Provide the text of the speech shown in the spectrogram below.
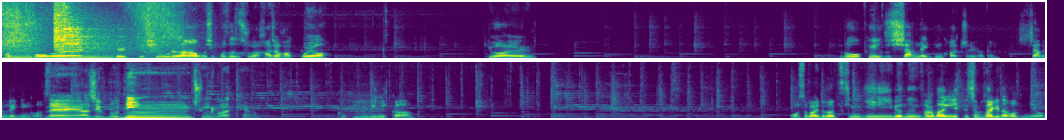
성공은 12시 올라가고 싶어 선수가 가져갔고요. 6월 드로우 페이지 시작 렉인 것 같죠 이거는? 시작 렉인 것 같습니다. 네, 아직 로딩 중인 것 같아요. 뭐 미국이니까 어서만 이러다 튕기면은 상당히 대참사긴 하거든요.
